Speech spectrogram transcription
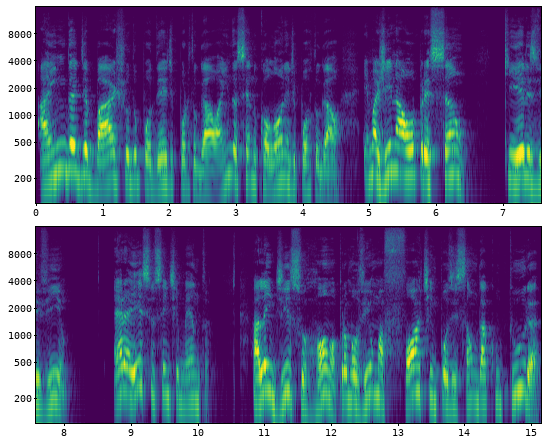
ainda debaixo do poder de Portugal, ainda sendo colônia de Portugal. Imagina a opressão que eles viviam. Era esse o sentimento. Além disso, Roma promovia uma forte imposição da cultura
